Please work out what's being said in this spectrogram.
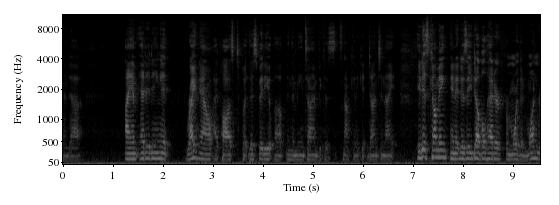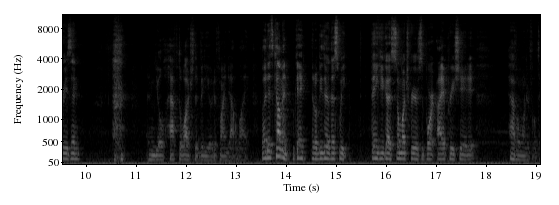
and uh, I am editing it right now. I paused to put this video up in the meantime because it's not going to get done tonight. It is coming, and it is a double header for more than one reason, and you'll have to watch the video to find out why. But it's coming. Okay, it'll be there this week. Thank you guys so much for your support. I appreciate it. Have a wonderful day.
